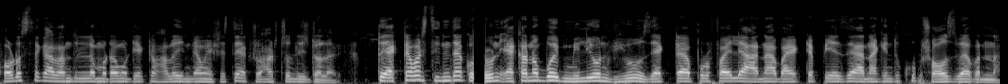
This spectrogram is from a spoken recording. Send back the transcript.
ফটোস থেকে আলহামদুলিল্লাহ মোটামুটি একটা ভালো ইনকাম এসেছে একশো আটচল্লিশ ডলার তো একটাবার চিন্তা করুন, একানব্বই মিলিয়ন ভিউজ একটা প্রোফাইলে আনা বা একটা পেজে আনা কিন্তু খুব সহজ ব্যাপার না,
